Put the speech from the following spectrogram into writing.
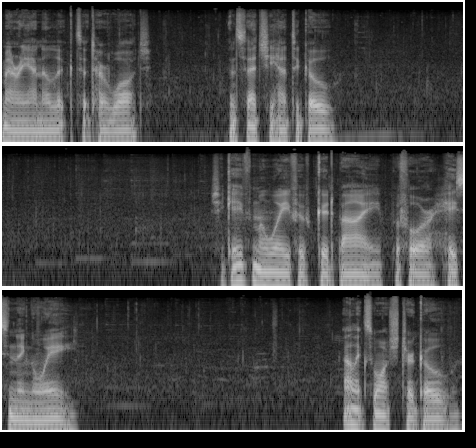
Mariana looked at her watch and said she had to go. She gave him a wave of goodbye before hastening away. Alex watched her go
